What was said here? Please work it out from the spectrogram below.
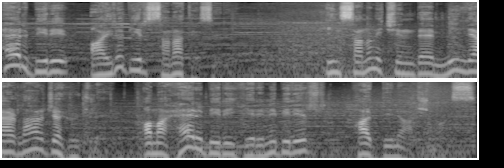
her biri ayrı bir sanat eseri. İnsanın içinde milyarlarca hücre ama her biri yerini bilir, haddini aşmaz.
